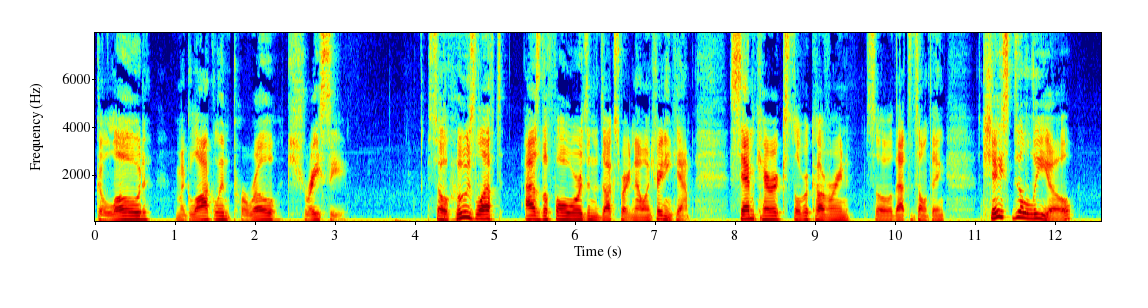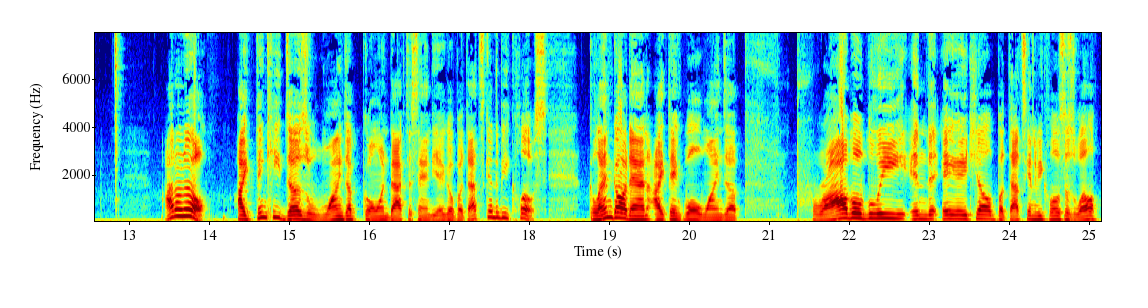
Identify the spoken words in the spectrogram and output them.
Golod, McLaughlin, Perreault, Tracey. So who's left as the forwards in the Ducks right now in training camp? Sam Carrick still recovering, so that's its own thing. Chase DeLeo, I don't know. I think he does wind up going back to San Diego, but that's going to be close. Glenn Gawdin, I think, will wind up probably in the AHL, but that's going to be close as well.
